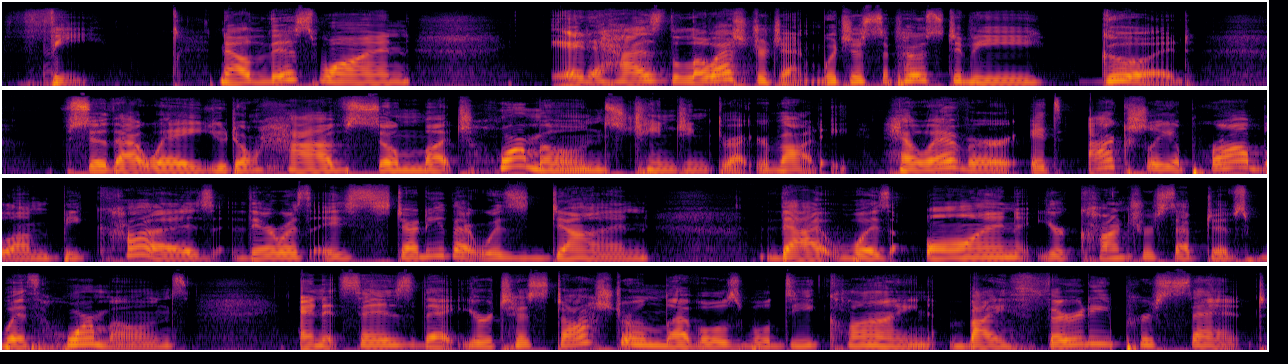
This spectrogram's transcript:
fee. Now this one, it has the low estrogen, which is supposed to be good, So that way you don't have so much hormones changing throughout your body. However, it's actually a problem because there was a study that was done that was on your contraceptives with hormones. And it says that your testosterone levels will decline by 30%,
